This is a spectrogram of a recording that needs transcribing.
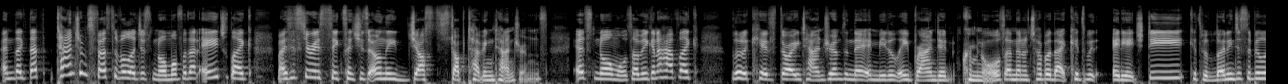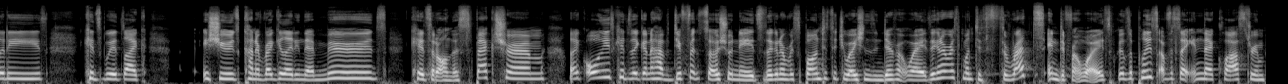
And like that tantrums first of all are just normal for that age. Like my sister is 6 and she's only just stopped having tantrums. It's normal. So we're going to have like little kids throwing tantrums and they're immediately branded criminals. And then on top of that kids with ADHD, kids with learning disabilities, kids with like issues kind of regulating their moods, kids that are on the spectrum. Like all these kids are going to have different social needs. They're going to respond to situations in different ways. They're going to respond to threats in different ways because a police officer in their classroom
